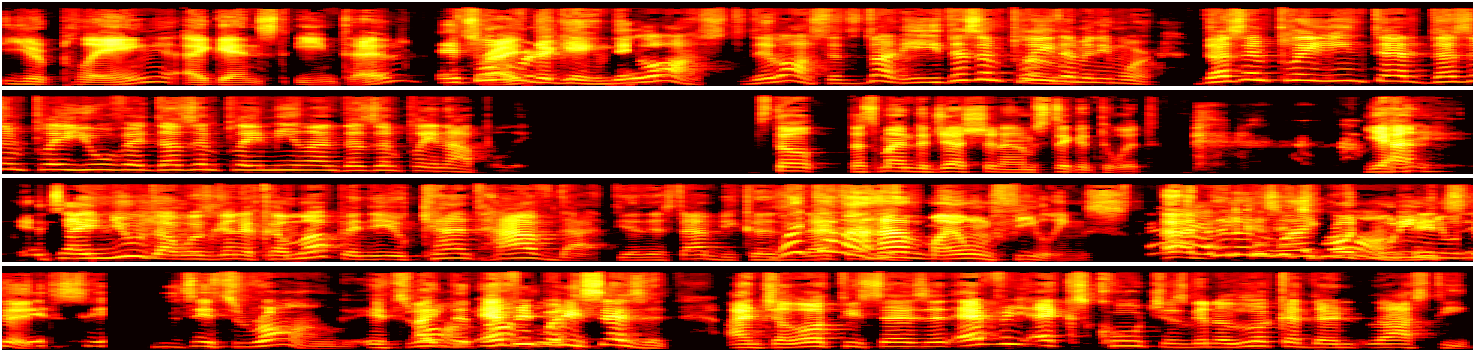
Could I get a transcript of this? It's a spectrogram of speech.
You're playing against Inter. It's right? over the game. They lost. They lost. It's done. He doesn't play hmm. them anymore. Doesn't play Inter. Doesn't play Juve. Doesn't play Milan. Doesn't play Napoli. Still, that's my indigestion, and I'm sticking to it. Yeah. It's I knew that was gonna come up, and you can't have that. You understand? Because why can't I have my own feelings? I didn't like what wrong. Mourinho It's- did. It's, it's, it's wrong. It's wrong. Everybody says it. Ancelotti says it. Every ex-coach is going to look at their last team.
